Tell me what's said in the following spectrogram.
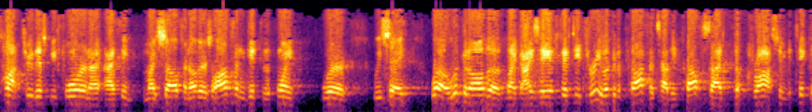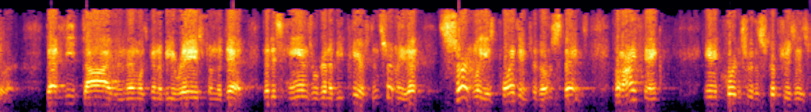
taught through this before, and I, I think myself and others often get to the point where we say, well, look at all the, like Isaiah 53, look at the prophets, how they prophesied the cross in particular that he died and then was going to be raised from the dead, that his hands were going to be pierced. And certainly that certainly is pointing to those things. But I think, in accordance with the scriptures, is,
